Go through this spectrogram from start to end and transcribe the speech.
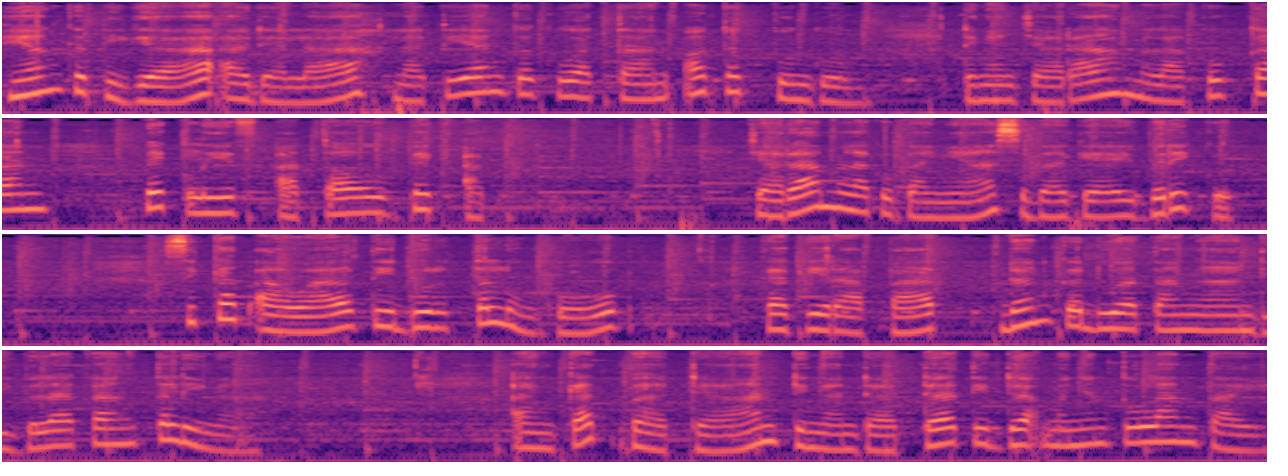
Yang ketiga adalah latihan kekuatan otot punggung dengan cara melakukan back lift atau back up. Cara melakukannya sebagai berikut. Sikap awal tidur telungkup, kaki rapat, dan kedua tangan di belakang telinga. Angkat badan dengan dada tidak menyentuh lantai.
